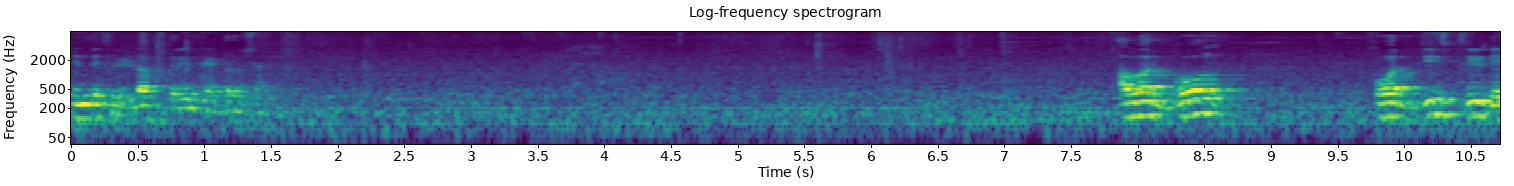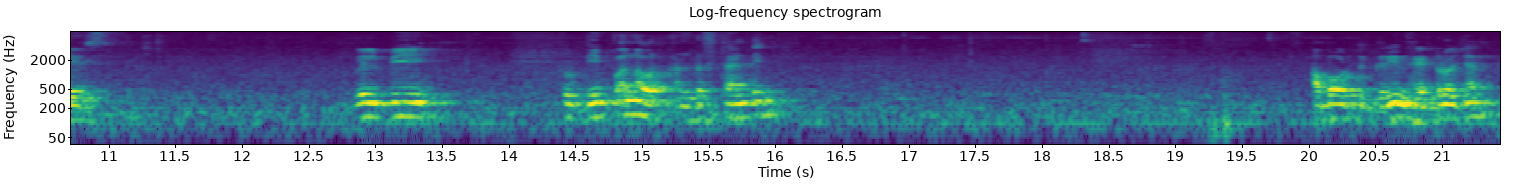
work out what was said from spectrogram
in the field of green hydrogen. Our goal for these three days will be to deepen our understanding about the green hydrogen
